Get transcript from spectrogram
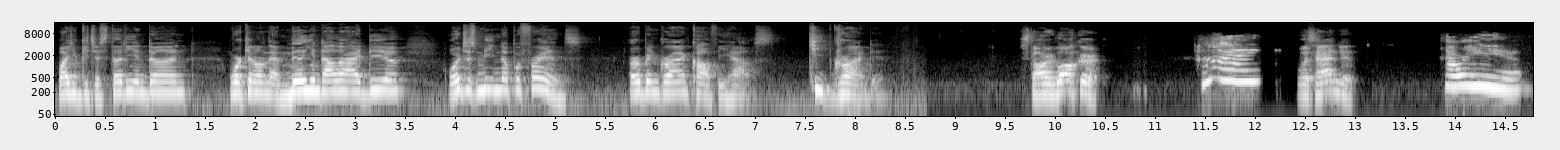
while you get your studying done, working on that million dollar idea, or just meeting up with friends. Urban Grind Coffee House. Keep grinding. Starry Walker, Hi, what's happening? how are you?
